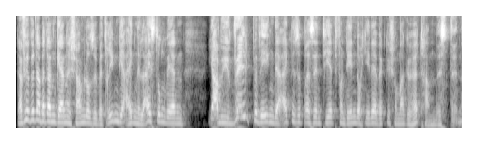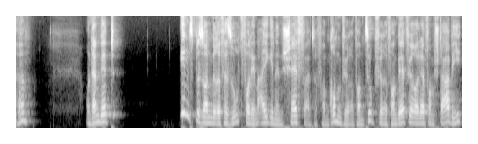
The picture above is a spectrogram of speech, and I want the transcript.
Dafür wird aber dann gerne schamlos übertrieben. Die eigene Leistung werden ja wie weltbewegende Ereignisse präsentiert, von denen doch jeder wirklich schon mal gehört haben müsste. Ne? Und dann wird insbesondere versucht, vor dem eigenen Chef, also vom Gruppenführer, vom Zugführer, vom Wehrführer oder vom Stabi,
